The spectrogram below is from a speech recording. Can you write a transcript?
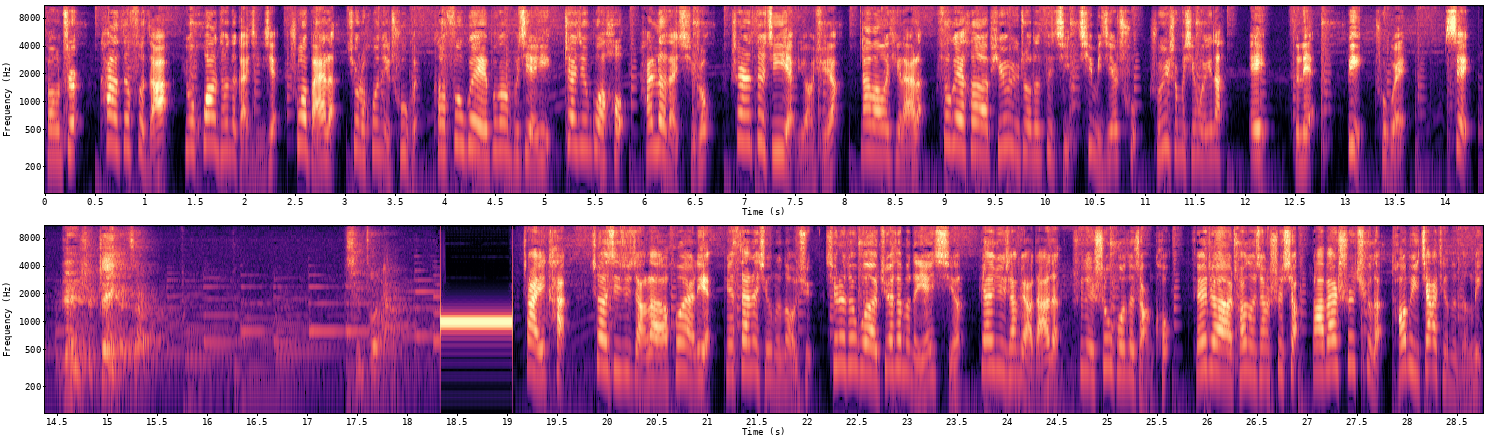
总之，看似复杂又荒唐的感情线，说白了就是婚内出轨。可富贵不光不介意，震惊过后还乐在其中，甚至自己也有样学样。那么问题来了，富贵和平行宇宙的自己亲密接触属于什么行为呢？A. 自恋，B. 出轨，C. 认识这个字儿，请作答。乍一看。这期就讲了婚外恋变三人行的闹剧，其实通过角色们的言行，编剧想表达的是对生活的掌控。随着传统腔失效，老白失去了逃避家庭的能力，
